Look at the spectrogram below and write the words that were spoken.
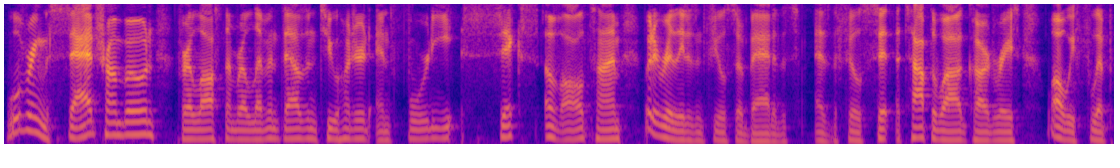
we'll ring the sad trombone for a loss number 11,246 of all time, but it really doesn't feel so bad as, as the Phils sit atop the wild card race while we flip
